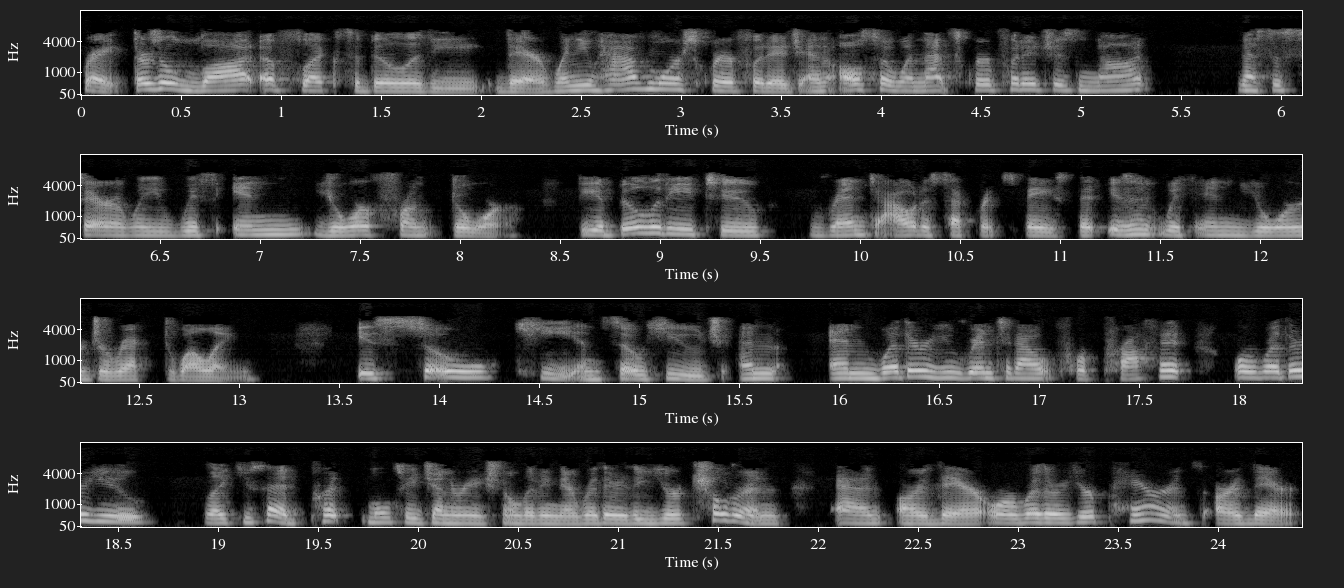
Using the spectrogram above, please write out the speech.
Right. There's a lot of flexibility there. When you have more square footage and also when that square footage is not necessarily within your front door, the ability to rent out a separate space that isn't within your direct dwelling is so key and so huge. And, and whether you rent it out for profit or whether you, like you said, put multi-generational living there, whether the, your children and are there or whether your parents are there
